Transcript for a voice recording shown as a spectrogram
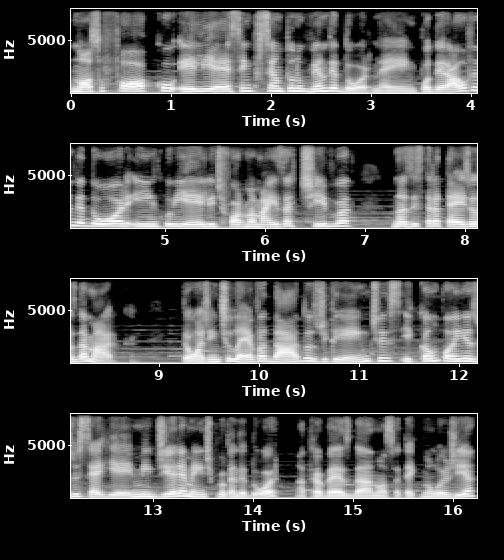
Nosso foco ele é 100% no vendedor, né? Empoderar o vendedor e incluir ele de forma mais ativa nas estratégias da marca. Então a gente leva dados de clientes e campanhas de CRM diariamente para o vendedor através da nossa tecnologia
